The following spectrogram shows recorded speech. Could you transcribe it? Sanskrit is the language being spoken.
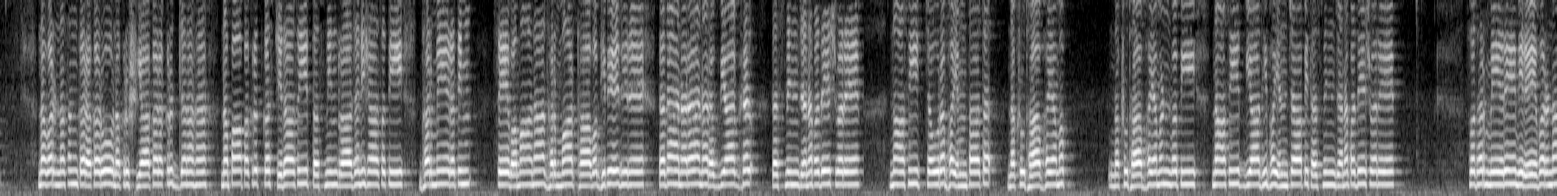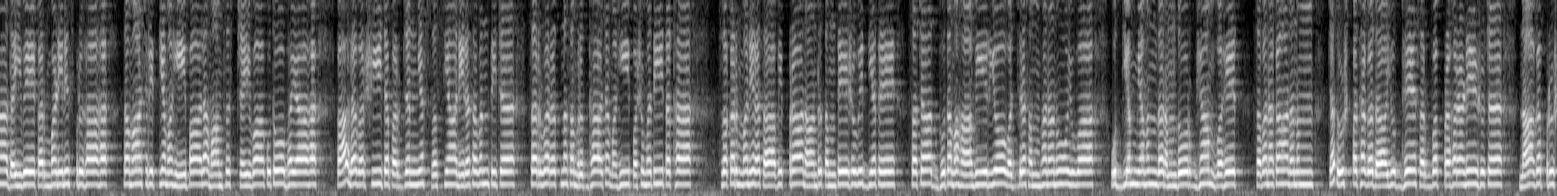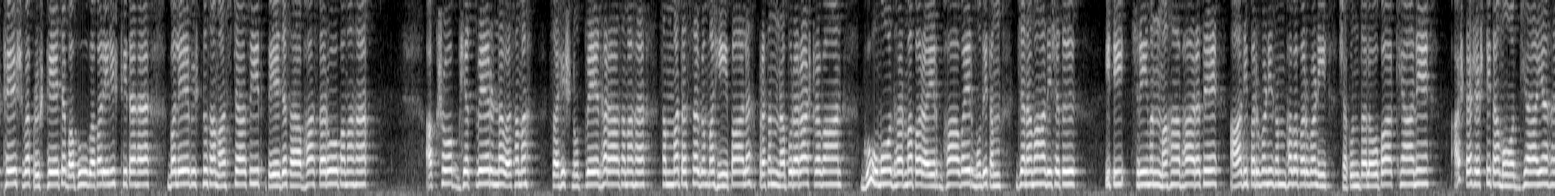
न वर्णसङ्करकरो न कृष्याकरकृज्जनः न पापकृत् कश्चिदासीत् तस्मिन् राजनिशासति। धर्मे रतिम् सेवमाना धर्मार्थावभिवेदिरे तदा नरा नरव्याघ्र तस्मिन् जनपदेश्वरे। नासीच्चौरभयम् तात न क्षुधाभयमप् न क्षुधाभयमण्वपि नासीद्व्याधिभयम् चापि तस्मिन् जनपदेश्वरे। स्वधर्मे रेमिरे वर्णा दैवे कर्मणि निःस्पृहाः तमाश्रित्य महीपालमांसश्चैवाकुतो भयाः कालवर्षी च पर्जन्यः सस्यानि रसवन्ति च सर्वरत्नसमृद्धा च मही पशुमती तथा स्वकर्मनिरता विप्रानानृतम् तेषु विद्यते। स चाद्भुतमहावीर्यो वज्रसंहननो युवा। उद्यम्यमन्दरम् दोर्भ्याम् वहेत् सवनकाननम् चतुष्पथ गदा युद्धे सर्वप्रहरणेषु च नागपृष्ठेष्वपृष्ठे च बभूव परिनिष्ठितः। बले विष्णुसमश्चासीत् तेजसा भास्करोपमः। अक्षोभ्यत्वेर्णवसमः। सहिष्णुत्वे धरासमः। सम्मतः स महीपालः प्रसन्नपुरराष्ट्रवान्। भूमो धर्मपरैर्भावैर्मुदितम् जनमादिशत् इति श्रीमन्महाभारते आदिपर्वणि सम्भवपर्वणि शकुन्तलोपाख्याने अष्टषष्टितमोऽध्यायः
